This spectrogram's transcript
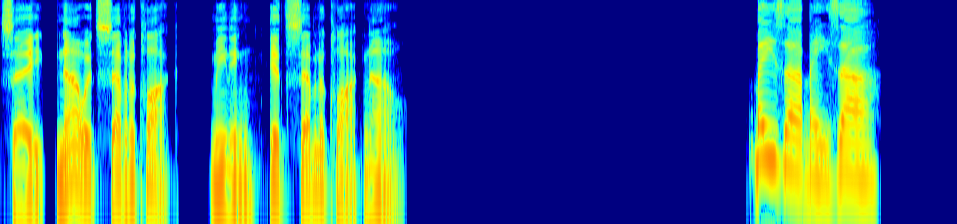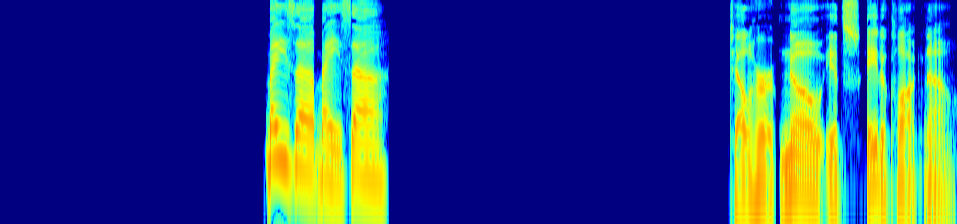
Say, Now it's 7 o'clock, meaning it's 7 o'clock now. Bây giờ 7 giờ. Bây giờ 7 giờ. Tell her, No, it's 8 o'clock now.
